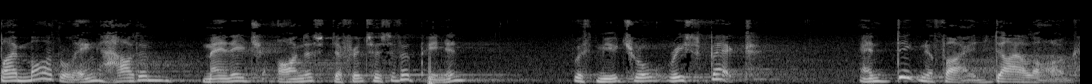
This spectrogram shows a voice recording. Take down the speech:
By modeling how to manage honest differences of opinion with mutual respect and dignified dialogue.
